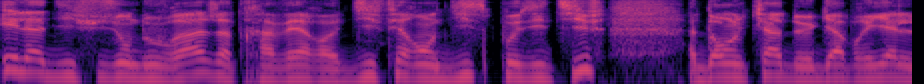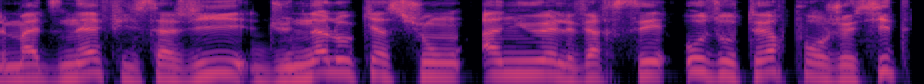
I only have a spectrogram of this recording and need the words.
et la diffusion d'ouvrages à travers différents dispositifs. Dans le cas de Gabriel Matzneff, il s'agit d'une allocation annuelle versée aux auteurs pour, je cite,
